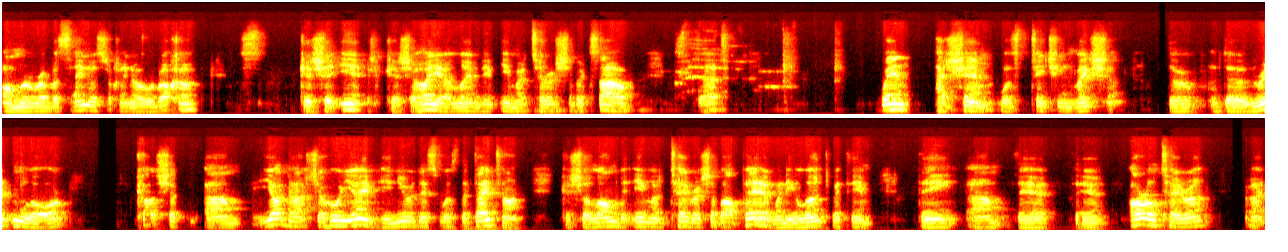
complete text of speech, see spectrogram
omer rabbeinu shechino uracha that when Hashem was teaching Moshe the, the written law, um, he knew this was the daytime. When he learned with him the um, the, the oral Torah, right,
